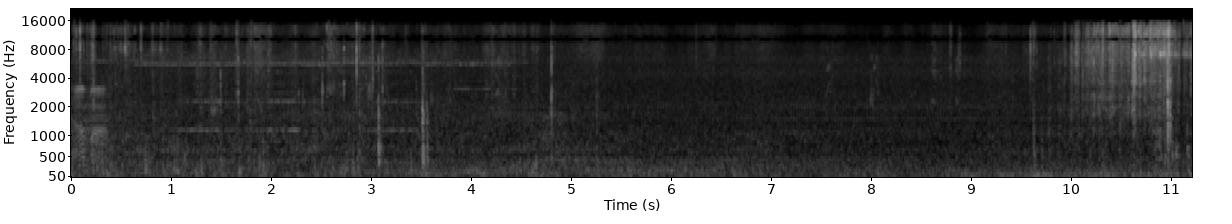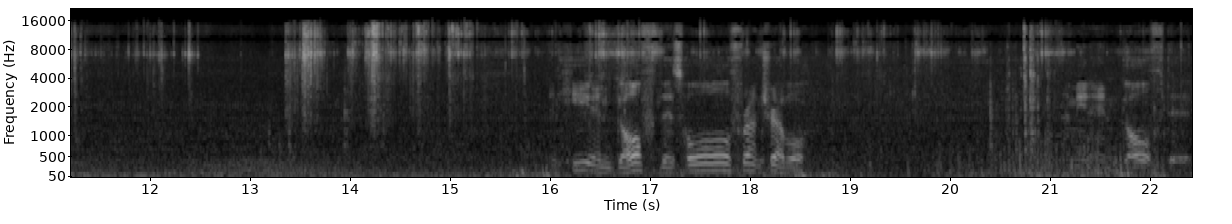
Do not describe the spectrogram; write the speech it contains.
Come on. And he engulfed this whole front treble. I mean, engulfed it.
